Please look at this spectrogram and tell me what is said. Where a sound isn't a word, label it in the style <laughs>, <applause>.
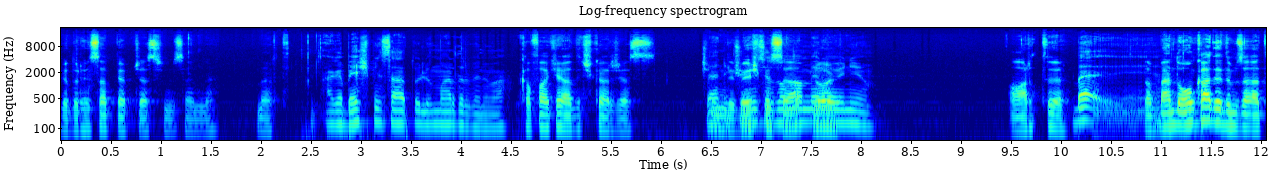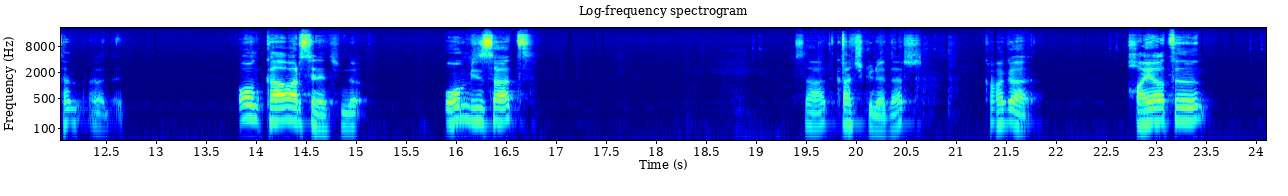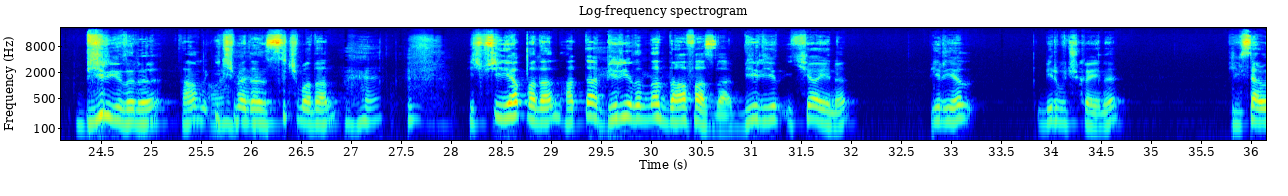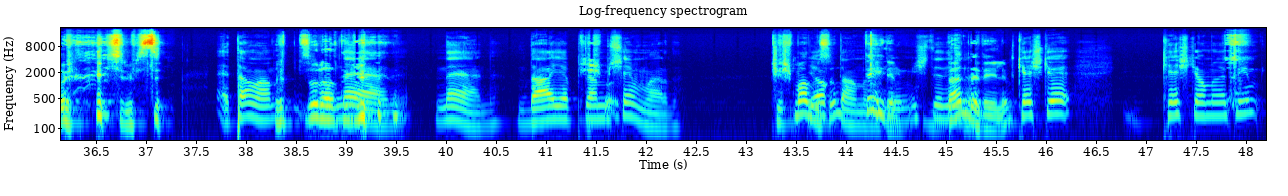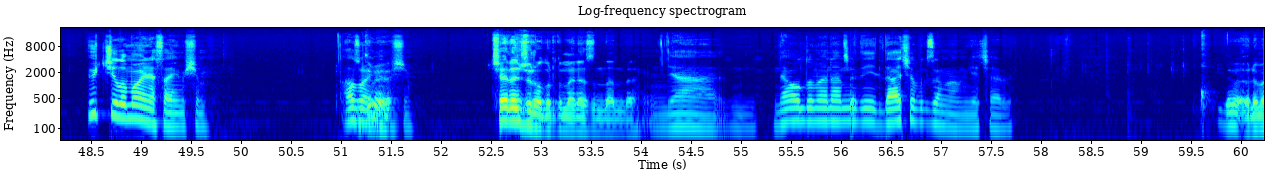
Aga dur hesap yapacağız şimdi seninle. Mert. Aga 5000 saat bölüm vardır benim ha. Kafa kağıdı çıkaracağız. Ben Şimdi 3. 5000 sezondan saat beri oynuyorum. Artı. Ben, Ben de 10k dedim zaten. Evet. 10k var senin. Şimdi 10.000 saat saat kaç gün eder? Kanka hayatının bir yılını tamam mı? Aynen. içmeden, sıçmadan <laughs> hiçbir şey yapmadan hatta bir yılından daha fazla. Bir yıl iki ayını bir yıl bir buçuk ayını bilgisayar oyunu <laughs> geçirmişsin. e tamam. 416 Ne gün. yani? Ne yani? Daha yapacağım bir Pişman- şey mi vardı? Pişman Yok mısın? da amına Değilim. koyayım, işte Ben değilim. de değilim. Keşke keşke amına koyayım 3 yılımı oynasaymışım. Az Değil mi? oynamışım. Challenger olurdum en azından da. Ya ne olduğum önemli Sen- değil. Daha çabuk zamanım geçerdi. Değil mi? Ölüme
